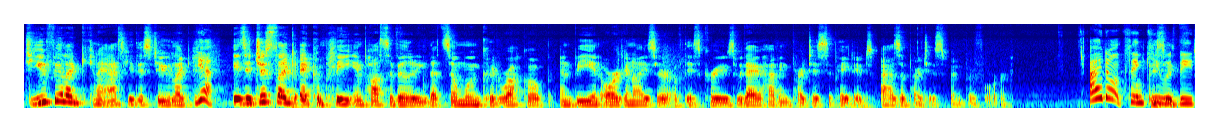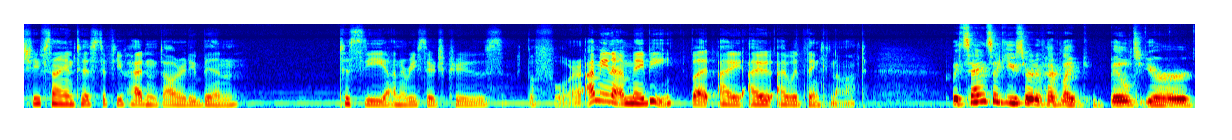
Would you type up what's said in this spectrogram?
do you feel like can i ask you this too like Yeah. is it just like a complete impossibility that someone could rock up and be an organizer of this cruise without having participated as a participant before I don't think Is you would it- be chief scientist if you hadn't already been to sea on a research cruise before. I mean, uh, maybe, but I, I, I would think not. it sounds like you sort of have like built your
